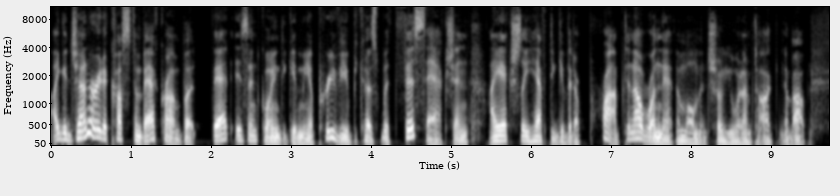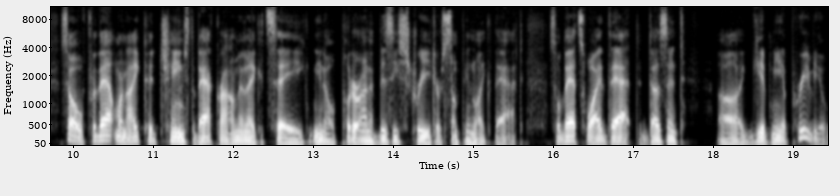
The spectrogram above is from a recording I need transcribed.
I could generate a custom background, but that isn't going to give me a preview because with this action, I actually have to give it a prompt. And I'll run that in a moment, show you what I'm talking about. So for that one, I could change the background and I could say, you know, put her on a busy street or something like that. So that's why that doesn't uh, give me a preview.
